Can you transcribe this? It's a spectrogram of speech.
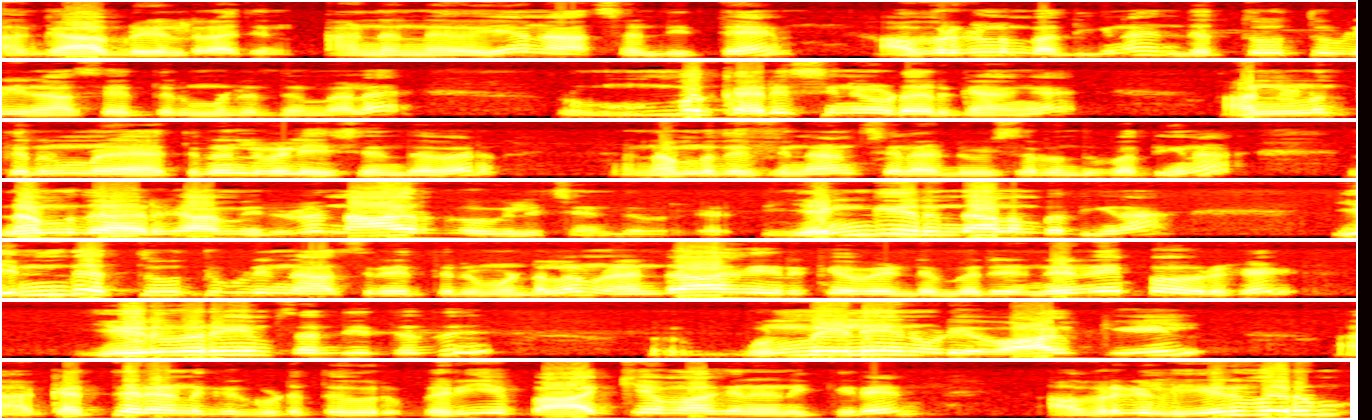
அஹ் காப்ரியல் ராஜன் அண்ணனையும் நான் சந்தித்தேன். அவர்களும் பார்த்தீங்கன்னா இந்த தூத்துக்குடி ஆசிரியர் திருமணத்து மேலே ரொம்ப கரிசனையோடு இருக்காங்க. அண்ணனும் திரும திருநெல்வேலியை சேர்ந்தவர். நமது ஃபினான்சியல் அட்வைசர் வந்து பார்த்தீங்கன்னா நமது அருகாமையிலுள்ள நாகர்கோவிலை சேர்ந்தவர்கள். எங்கே இருந்தாலும் பார்த்தீங்கன்னா இந்த தூத்துக்குடி ஆசிரியர் திருமண்டலம் நன்றாக இருக்க வேண்டும் என்று நினைப்பவர்கள் இருவரையும் சந்தித்தது உண்மையிலே என்னுடைய வாழ்க்கையில் கத்தர் எனக்கு கொடுத்த ஒரு பெரிய பாக்கியமாக நினைக்கிறேன். அவர்கள் இருவரும்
